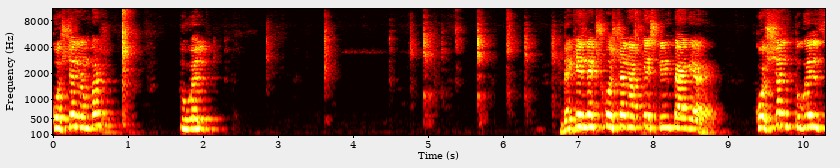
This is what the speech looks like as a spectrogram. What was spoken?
क्वेश्चन नंबर ट्वेल्व देखिए नेक्स्ट क्वेश्चन आपके स्क्रीन पे आ गया है। क्वेश्चन ट्वेल्व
